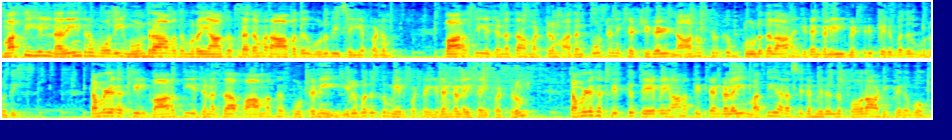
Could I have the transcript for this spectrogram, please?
மத்தியில் நரேந்திர மோடி மூன்றாவது முறையாக பிரதமர் ஆவது உறுதி செய்யப்படும். பாரதிய ஜனதா மற்றும் அதன் கூட்டணி கட்சிகள் நானூற்றுக்கும் கூடுதலான இடங்களில் வெற்றி பெறுவது உறுதி. தமிழகத்தில் பாரதிய ஜனதா பாமக கூட்டணி இருபதுக்கும் மேற்பட்ட இடங்களை கைப்பற்றும். தமிழகத்திற்கு தேவையான திட்டங்களை மத்திய அரசிடமிருந்து போராடி பெறுவோம்.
